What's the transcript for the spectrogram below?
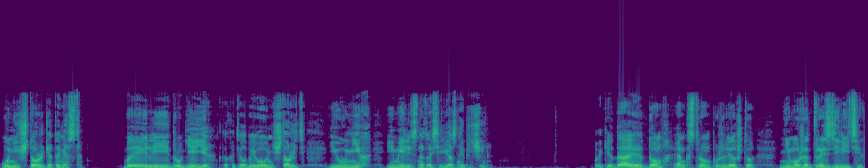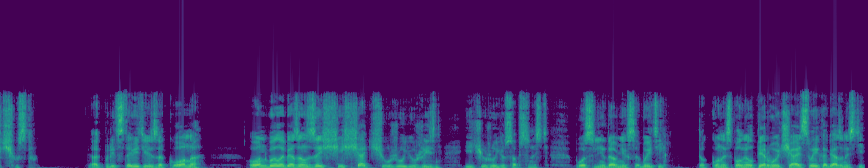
уничтожить это место. Были и другие, кто хотел бы его уничтожить, и у них имелись на то серьезные причины. Покидая дом, Энгстром пожалел, что не может разделить их чувств. Как представитель закона, он был обязан защищать чужую жизнь и чужую собственность. После недавних событий, так он исполнил первую часть своих обязанностей,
